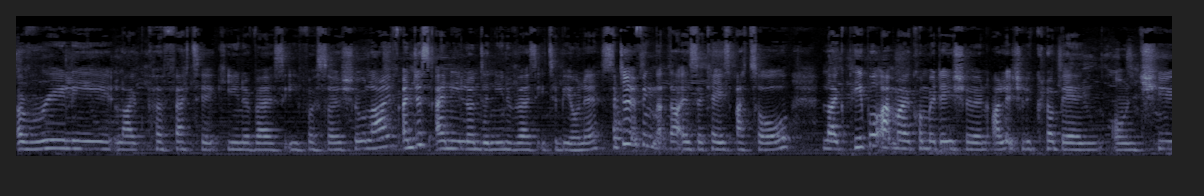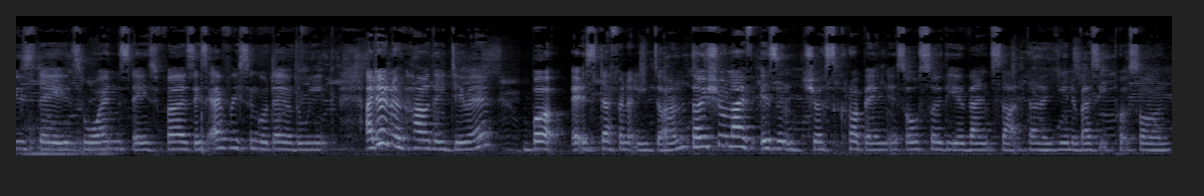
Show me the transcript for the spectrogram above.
a really like pathetic university for social life and just any London university to be honest. I don't think that that is the case at all. Like people at my accommodation are literally clubbing on Tuesdays, Wednesdays, Thursdays, every single day of the week. I don't know how they do it but it's definitely done. Social life isn't just clubbing, it's also the events that the university puts on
